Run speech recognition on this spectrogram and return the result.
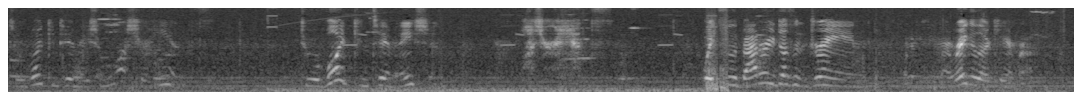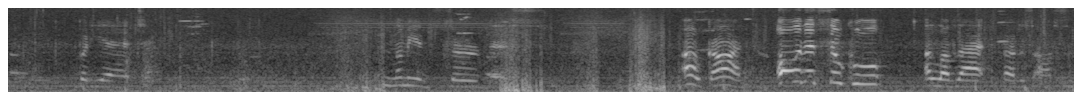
to avoid contamination, wash your hands. To avoid contamination, wash your hands. Wait, so the battery doesn't drain when I'm using my regular camera. But yet, let me observe this. Oh god. Oh, that's so cool. I love that. That is awesome.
